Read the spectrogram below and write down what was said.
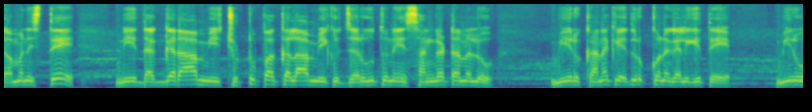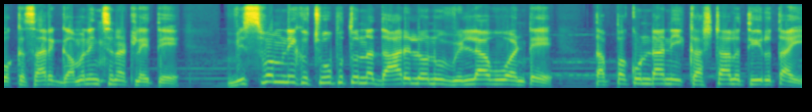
గమనిస్తే నీ దగ్గర మీ చుట్టుపక్కల మీకు జరుగుతున్న సంఘటనలు మీరు కనుక ఎదుర్కొనగలిగితే మీరు ఒక్కసారి గమనించినట్లయితే విశ్వం నీకు చూపుతున్న దారిలో నువ్వు వెళ్ళావు అంటే తప్పకుండా నీ కష్టాలు తీరుతాయి.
